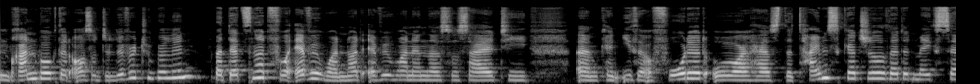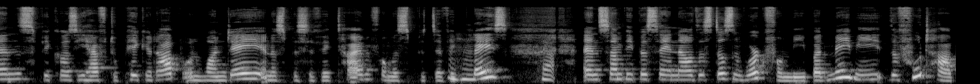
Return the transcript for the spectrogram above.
in Brandenburg that also deliver to Berlin. But that's not for everyone. Not everyone in the society um, can either afford it or has the time schedule that it makes sense because you have to pick it up on one day in a specific time from a specific mm-hmm. place. Yeah. And some people say, no, this doesn't work for me. But maybe the food hub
